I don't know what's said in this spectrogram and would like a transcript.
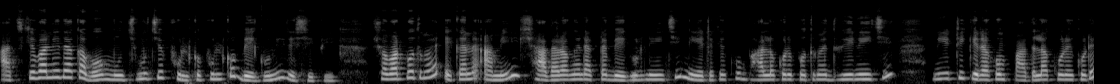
আজকে বানিয়ে দেখাবো মুচমুচে ফুলকো ফুলকো বেগুনি রেসিপি সবার প্রথমে এখানে আমি সাদা রঙের একটা বেগুন নিয়েছি, নিয়ে এটাকে খুব ভালো করে প্রথমে ধুয়ে নিয়েছি। নিয়ে ঠিক এরকম পাতলা করে করে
